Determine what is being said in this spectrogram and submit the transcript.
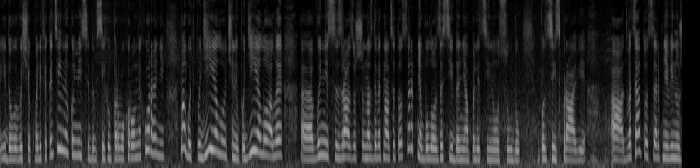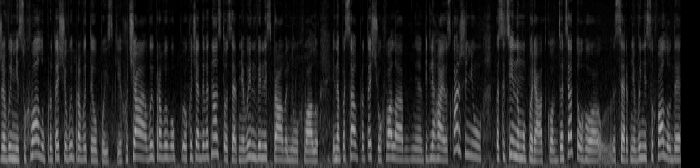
і до Вищої кваліфікаційної комісії, до всіх правоохоронних органів. Мабуть, подіяло чи не подіяло, але е, виніс зразу ж у нас 19 серпня було засідання апеляційного суду по цій справі. А 20 серпня він уже виніс ухвалу про те, що виправити описки. Хоча виправив хоча 19 серпня він виніс правильну ухвалу і написав про те, що ухвала підлягає оскарженню в касаційному порядку. А 20 серпня виніс ухвалу, де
